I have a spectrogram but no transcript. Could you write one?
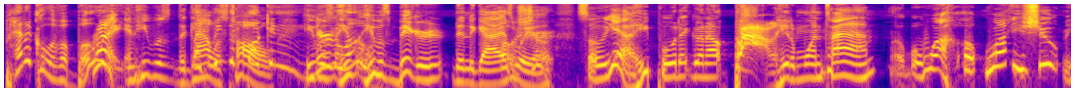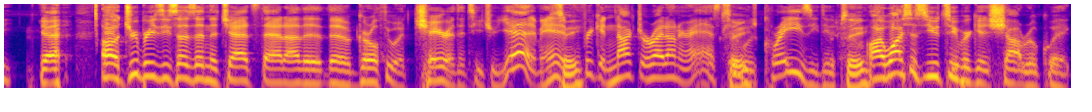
pinnacle of a bully. Right, and he was the guy Like, was tall. He was he, he was bigger than the guy as Oh, well. sure. So yeah, he pulled that gun out, pow, hit him one time. Oh, but why why you shoot me? Yeah. Oh, Drew Breezy says in the chats that uh, the the girl threw a chair at the teacher. Yeah, man, See? it freaking knocked her right on her ass. Dude. See? It was crazy, dude. See? All right, watch this YouTuber get shot real quick.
